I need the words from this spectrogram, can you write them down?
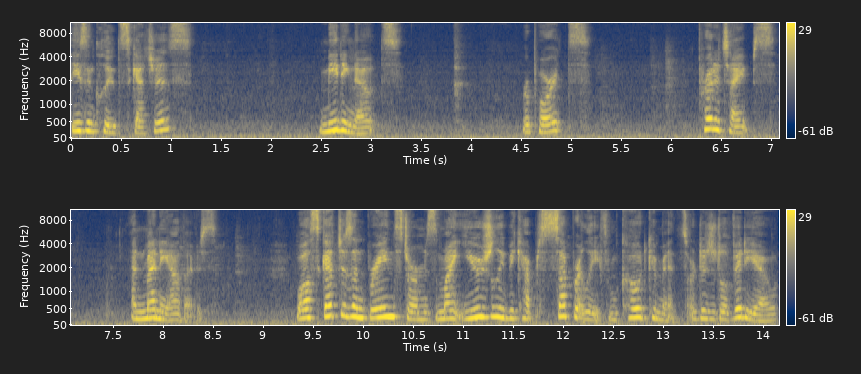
These include sketches, meeting notes, reports, prototypes, and many others. While sketches and brainstorms might usually be kept separately from code commits or digital video,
